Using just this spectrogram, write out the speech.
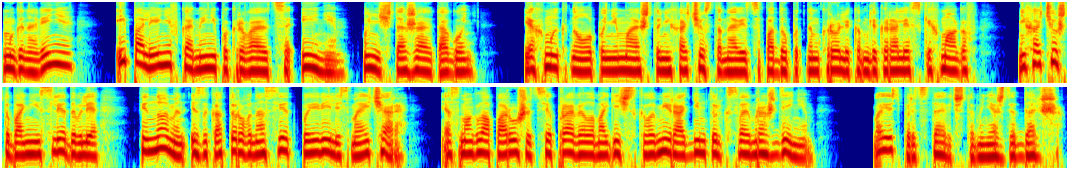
Мгновение, и полени в камине покрываются инием, уничтожают огонь. Я хмыкнула, понимая, что не хочу становиться подопытным кроликом для королевских магов. Не хочу, чтобы они исследовали феномен, из-за которого на свет появились мои чары. Я смогла порушить все правила магического мира одним только своим рождением. Боюсь представить, что меня ждет дальше.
